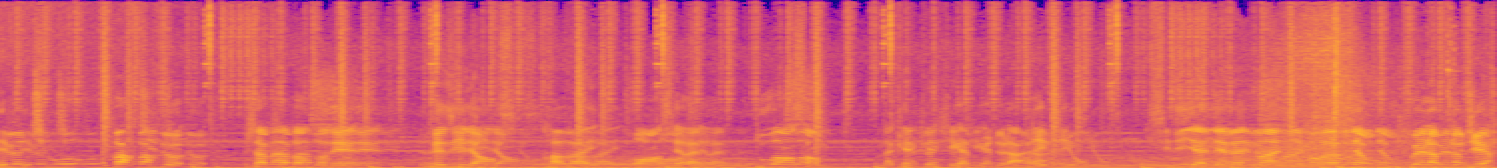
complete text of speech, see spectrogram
L'Eventimo, partie 2. Jamais abandonné, résilience, travail, pour en rêves. Tout va ensemble. On a quelqu'un qui est venu de la Réunion. S'il y a un événement à Nîmes, on va venir, vous pouvez l'applaudir.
